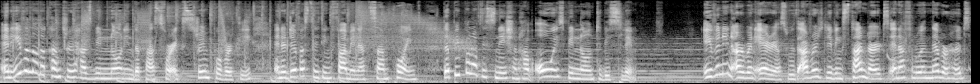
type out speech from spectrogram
And even though the country has been known in the past for extreme poverty and a devastating famine at some point, the people of this nation have always been known to be slim. Even in urban areas with average living standards and affluent neighborhoods,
